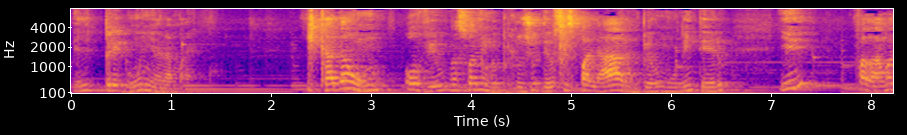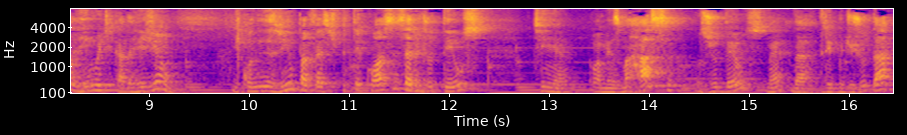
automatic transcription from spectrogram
ele pregou em aramaico. E cada um ouviu na sua língua, porque os judeus se espalharam pelo mundo inteiro e falavam a língua de cada região. E quando eles vinham para a festa de Pentecostes, eram judeus, tinha a mesma raça, os judeus, né, da tribo de Judá,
